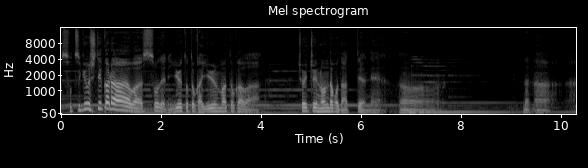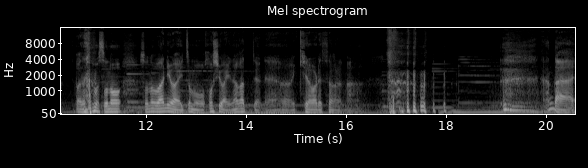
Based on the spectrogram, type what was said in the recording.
卒業してからはそうだよね、ゆうととかゆうまとかはちょいちょい飲んだことあったよね。うん。だな。やっぱでもその、その輪にはいつも星はいなかったよね。うん、嫌われてたからな。なんか、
